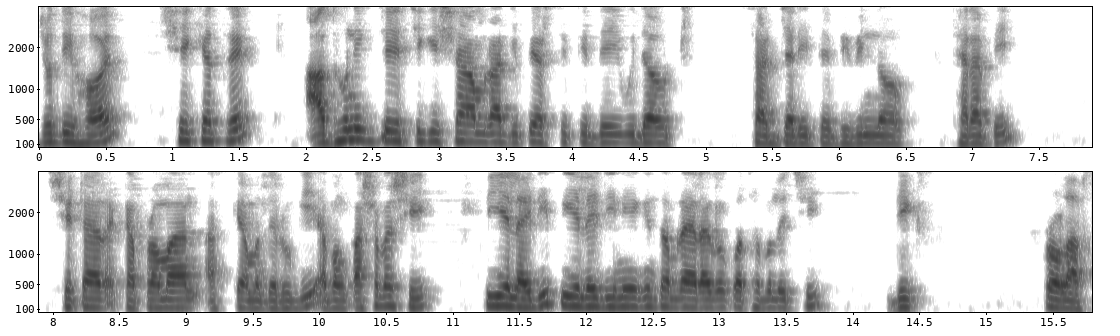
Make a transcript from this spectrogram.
যদি হয়, সেক্ষেত্রে আধুনিক যে চিকিৎসা আমরা ডিপিআরসিতে দিই উইদাউট সার্জারিতে বিভিন্ন থেরাপি সেটার একটা প্রমাণ আজকে আমাদের রুগী এবং পাশাপাশি পিএলআইডি পিএলআইডি নিয়ে কিন্তু আমরা এর আগেও কথা বলেছি ডিস্ক প্রলাপস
